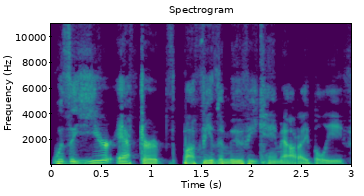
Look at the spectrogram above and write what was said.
was a year after Buffy the movie came out, I believe,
